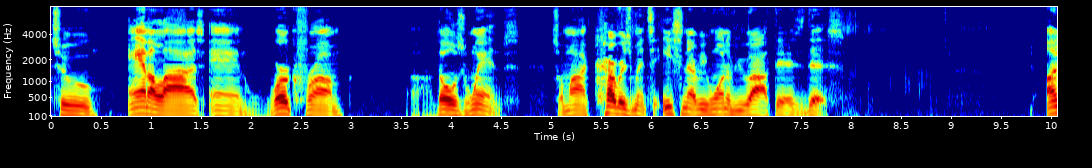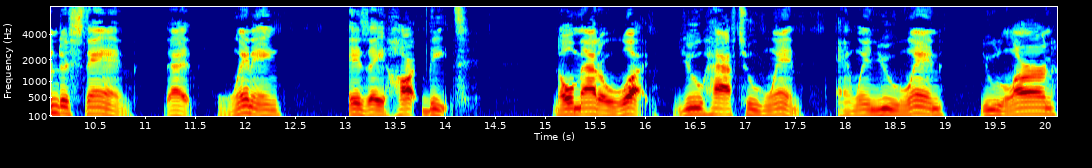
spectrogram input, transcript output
to analyze and work from uh, those wins. So my encouragement to each and every one of you out there is this understand that winning is a heartbeat. No matter what, you have to win. And when you win, you learn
